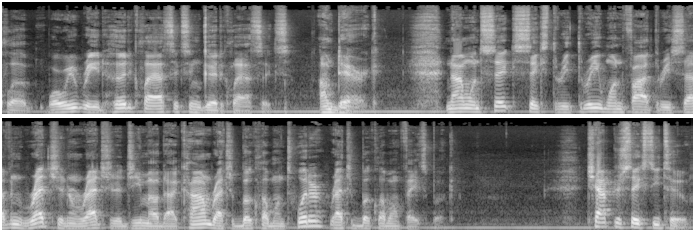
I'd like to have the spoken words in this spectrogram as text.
Club, where we read hood classics and good classics. I'm Derek. 916 633 1537, Wretched and Ratchet at gmail.com, Ratchet Book Club on Twitter, Ratchet Book Club on Facebook. Chapter 62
